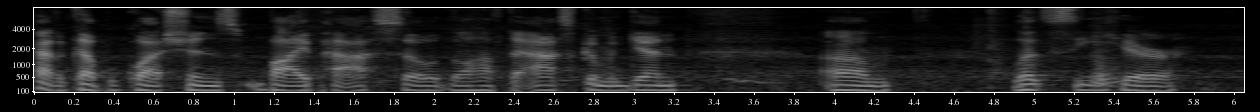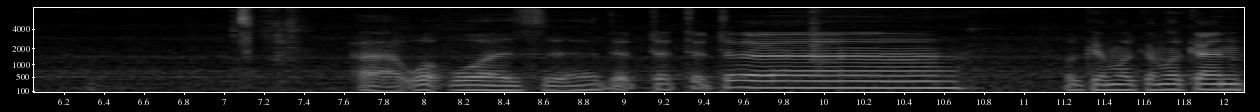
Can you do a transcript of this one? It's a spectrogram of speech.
Had a couple questions bypass, so they'll have to ask them again. Um, let's see here. Uh, what was it? Da, da, da. Looking, looking, looking.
